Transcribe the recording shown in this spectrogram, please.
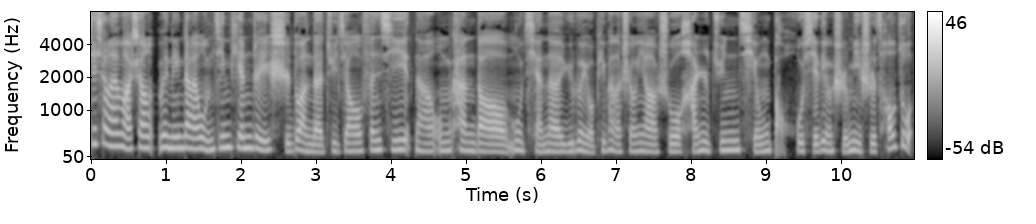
接下来马上为您带来我们今天这一时段的聚焦分析。那我们看到目前呢，舆论有批判的声音啊，说韩日军情保护协定是密室操作，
